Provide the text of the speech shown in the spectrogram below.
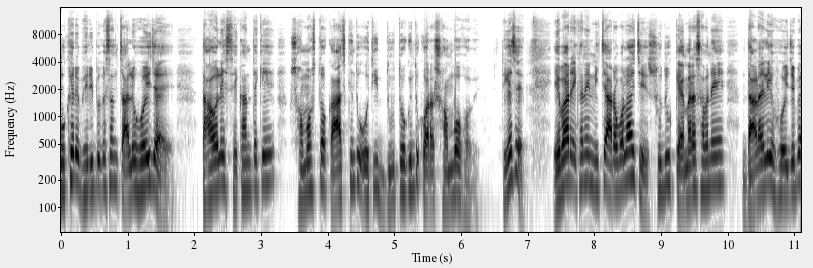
মুখের ভেরিফিকেশান চালু হয়ে যায়, তাহলে সেখান থেকে সমস্ত কাজ কিন্তু অতি দ্রুত কিন্তু করা সম্ভব হবে। ঠিক আছে? এবার এখানে নিচে আরও বলা হয়েছে, শুধু ক্যামেরার সামনে দাঁড়ালেই হয়ে যাবে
